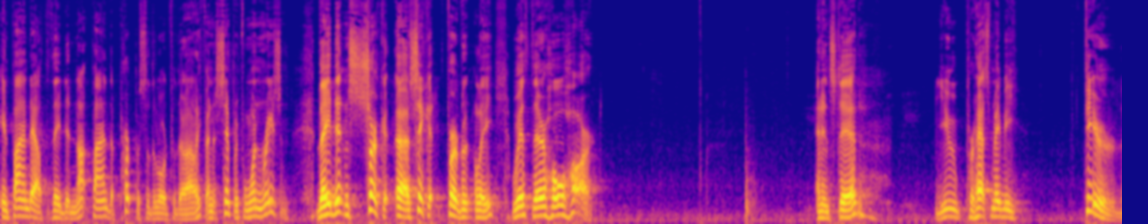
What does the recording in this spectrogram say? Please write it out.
and find out that they did not find the purpose of the Lord for their life, and it's simply for one reason. They didn't circuit, uh, seek it fervently with their whole heart. And instead, you perhaps maybe feared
